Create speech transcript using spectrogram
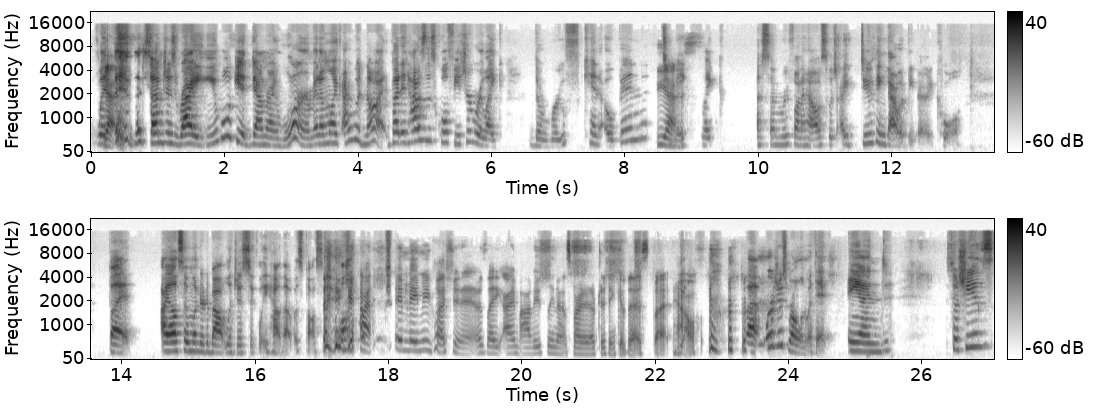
with yes. the, the, sun just right, you will get downright warm. And I'm like, I would not. But it has this cool feature where like the roof can open yes. to make like a sunroof on a house, which I do think that would be very cool. But I also wondered about logistically how that was possible. yeah, it made me question it. I was like, I'm obviously not smart enough to think of this, but how? Yeah. but we're just rolling with it. And so she's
